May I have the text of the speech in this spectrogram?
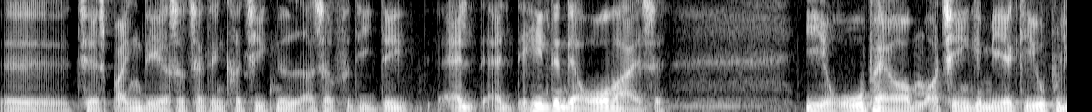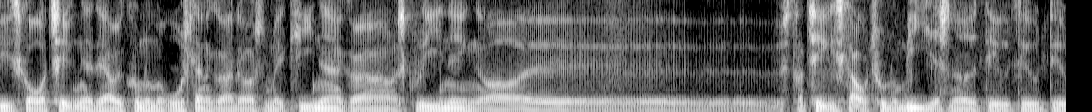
øh, til at springe det, og så tage den kritik ned. Altså, fordi det, alt, alt, hele den der overvejelse i Europa om at tænke mere geopolitisk over tingene, det har jo ikke kun noget med Rusland at gøre, det er også med Kina at gøre, og screening, og øh, strategisk autonomi og sådan noget, det er, jo, det, er jo, det, er jo,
